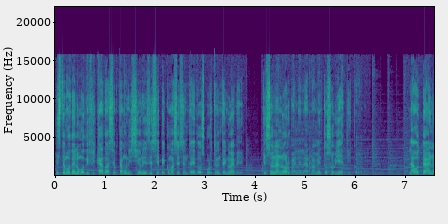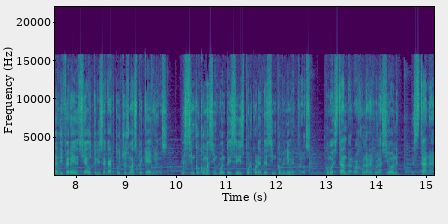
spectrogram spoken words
Este modelo modificado acepta municiones de 7,62 x 39, que son la norma en el armamento soviético. La OTAN, a diferencia, utiliza cartuchos más pequeños, de 5,56 x 45 milímetros, como estándar bajo la regulación STANA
